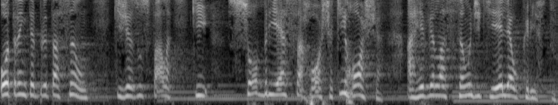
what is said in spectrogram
Outra interpretação, que Jesus fala que sobre essa rocha, que rocha? A revelação de que ele é o Cristo.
